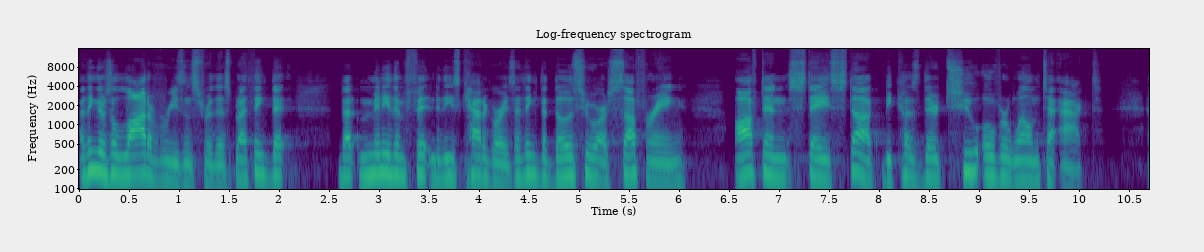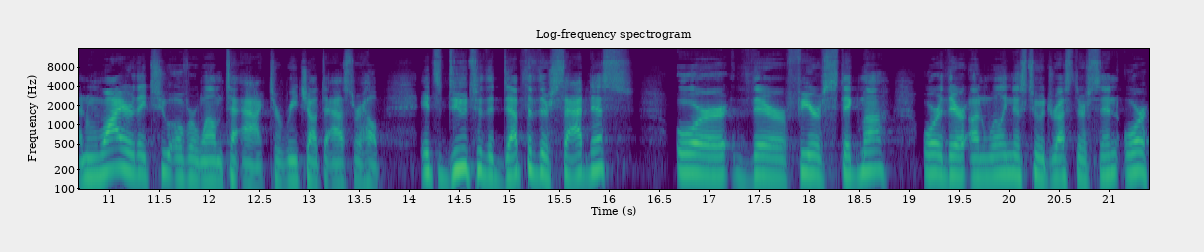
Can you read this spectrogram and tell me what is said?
I think there's a lot of reasons for this, but I think that, that many of them fit into these categories. I think that those who are suffering often stay stuck because they're too overwhelmed to act. And why are they too overwhelmed to act, to reach out to ask for help? It's due to the depth of their sadness or their fear of stigma or their unwillingness to address their sin or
